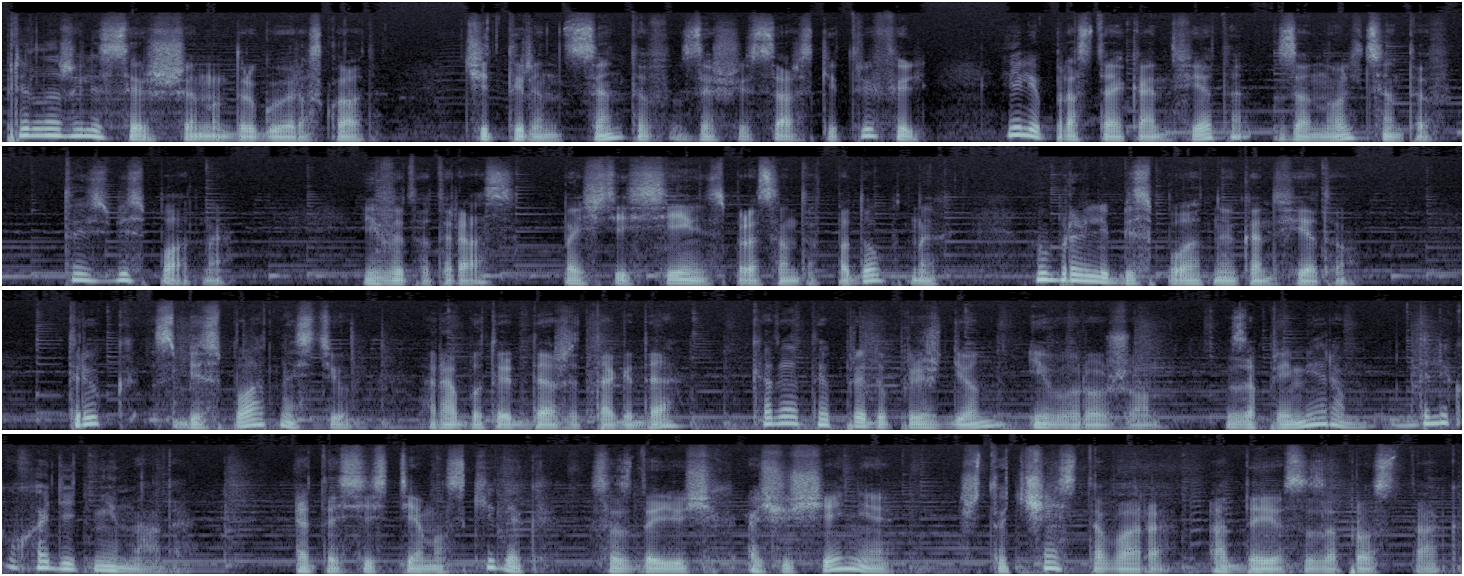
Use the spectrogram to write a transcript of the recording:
предложили совершенно другой расклад. 14 центов за швейцарский трюфель или простая конфета за 0 центов, то есть бесплатно. И в этот раз почти 70% подопытных выбрали бесплатную конфету. Трюк с бесплатностью работает даже тогда, когда ты предупрежден и вооружен – за примером далеко ходить не надо. Это система скидок, создающих ощущение, что часть товара отдается за просто так.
